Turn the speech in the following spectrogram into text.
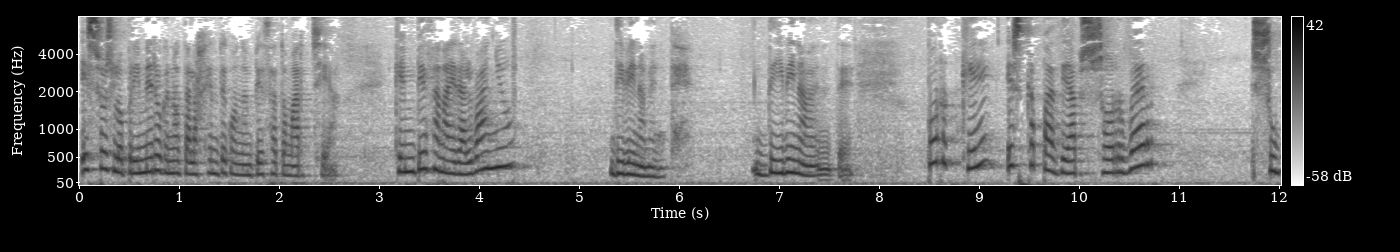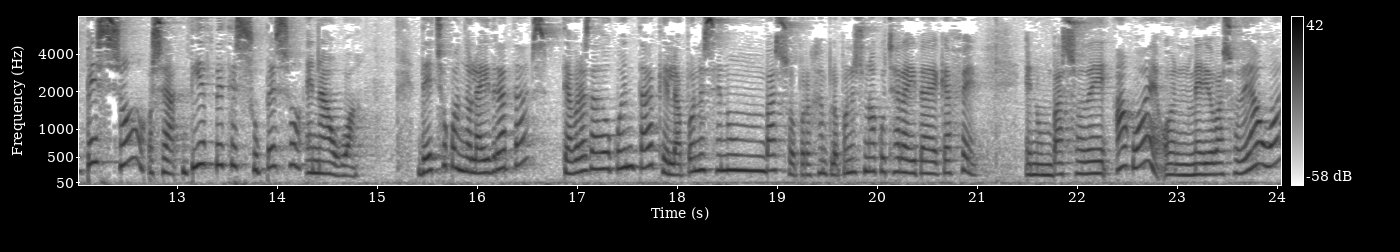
Eso es lo primero que nota la gente cuando empieza a tomar chía. Que empiezan a ir al baño divinamente, divinamente, porque es capaz de absorber su peso, o sea, 10 veces su peso en agua. De hecho, cuando la hidratas, te habrás dado cuenta que la pones en un vaso, por ejemplo, pones una cucharadita de café en un vaso de agua eh, o en medio vaso de agua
